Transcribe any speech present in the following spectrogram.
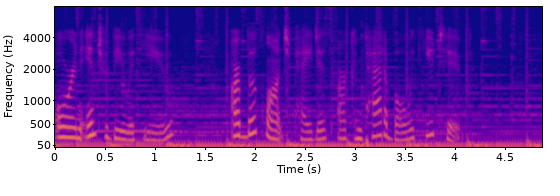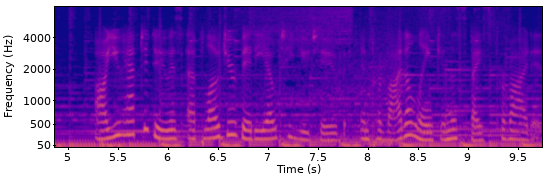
or an interview with you, our book launch pages are compatible with YouTube. All you have to do is upload your video to YouTube and provide a link in the space provided.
